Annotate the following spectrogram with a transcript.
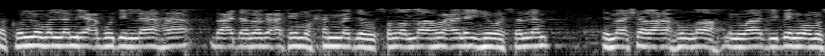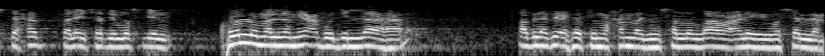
فكل من لم يعبد الله بعد مبعث محمد صلى الله عليه وسلم بما شرعه الله من واجب ومستحب فليس بمسلم. كل من لم يعبد الله قبل بعثة محمد صلى الله عليه وسلم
